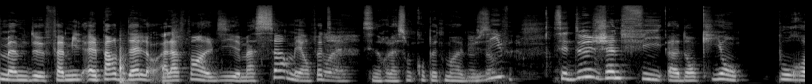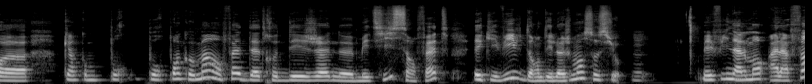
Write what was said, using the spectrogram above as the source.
même de famille. Elle parle d'elle, à la fin, elle dit euh, ma sœur, mais en fait, Ouais. c'est une relation complètement abusive. Ces deux jeunes filles, euh, donc, qui ont pour, euh, pour, pour point commun, en fait, d'être des jeunes métisses, en fait, et qui vivent dans des logements sociaux. Mm. Mais finalement, à la fin,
